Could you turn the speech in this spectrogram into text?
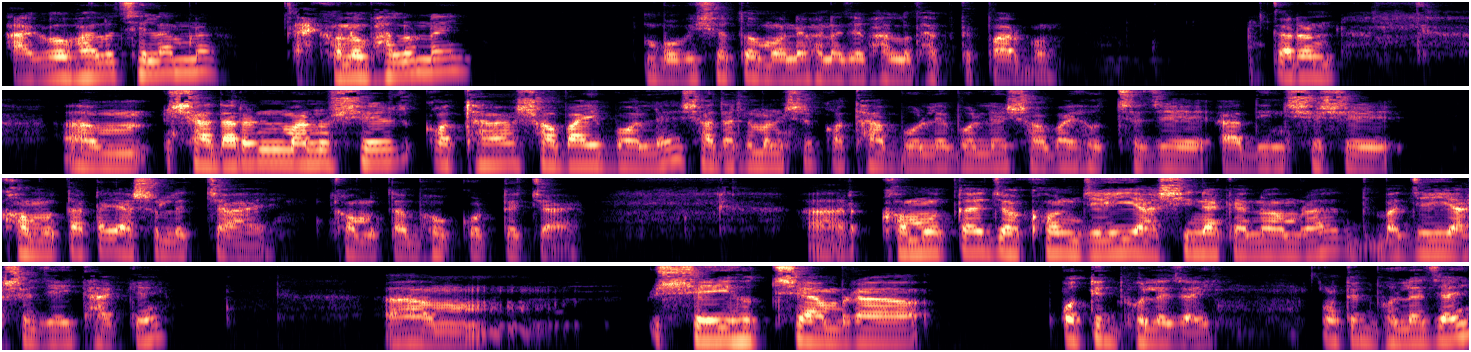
আগেও ভালো ছিলাম না, এখনও ভালো নাই, ভবিষ্যতেও মনে হয় না যে ভালো থাকতে পারব। কারণ সাধারণ মানুষের কথা সবাই বলে, সাধারণ মানুষের কথা বলে বলে সবাই হচ্ছে যে দিন শেষে ক্ষমতাটাই আসলে চায়, ক্ষমতা ভোগ করতে চায়। আর ক্ষমতায় যখন যেই আসি না কেন আমরা বা যেই আসে যেই থাকে সেই হচ্ছে আমরা অতীত ভুলে যাই। অতীত ভুলে যাই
